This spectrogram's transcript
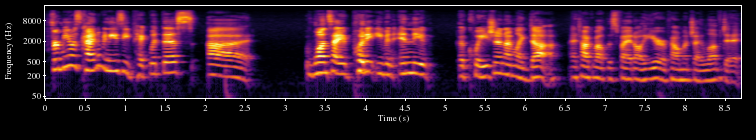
For me, it was kind of an easy pick with this. Uh, once I put it even in the equation, I'm like, duh. I talk about this fight all year of how much I loved it.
